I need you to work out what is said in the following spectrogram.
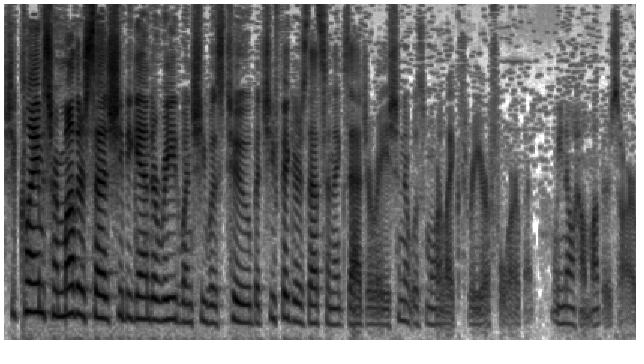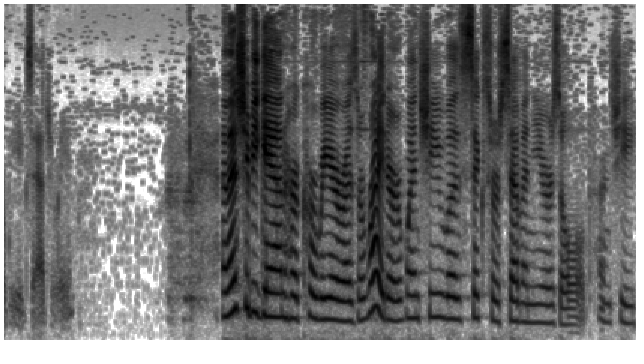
She claims her mother says she began to read when she was two, but she figures that's an exaggeration. It was more like three or four, but we know how mothers are. We exaggerate. And then she began her career as a writer when she was six or seven years old. And she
